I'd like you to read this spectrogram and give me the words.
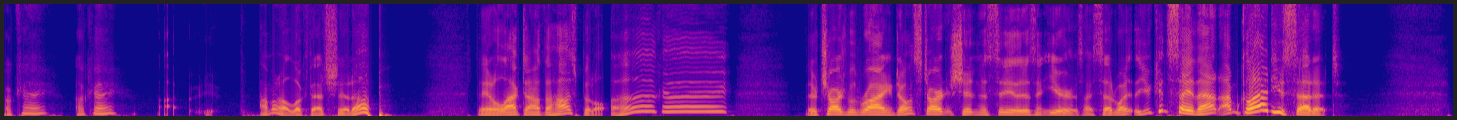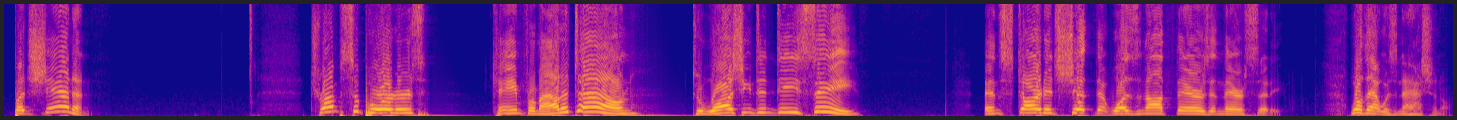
Okay, okay. I'm going to look that shit up. They had a lockdown at the hospital. Okay. They're charged with rioting. Don't start shit in a city that isn't yours. I said, what? You can say that. I'm glad you said it. But Shannon, Trump supporters came from out of town to Washington, D.C., and started shit that was not theirs in their city. Well, that was national.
